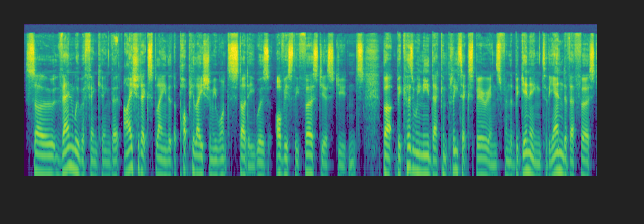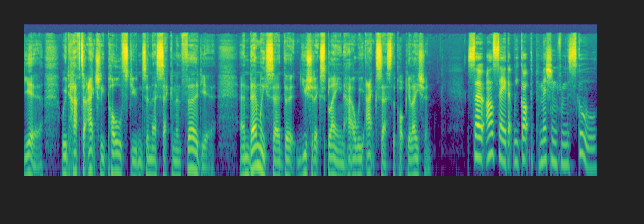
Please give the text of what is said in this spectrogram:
So then we were thinking that I should explain that the population we want to study was obviously first year students, but because we need their complete experience from the beginning to the end of their first year, we'd have to actually poll students in their second and third year. And then we said that you should explain how we access the population. So I'll say that we got the permission from the school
